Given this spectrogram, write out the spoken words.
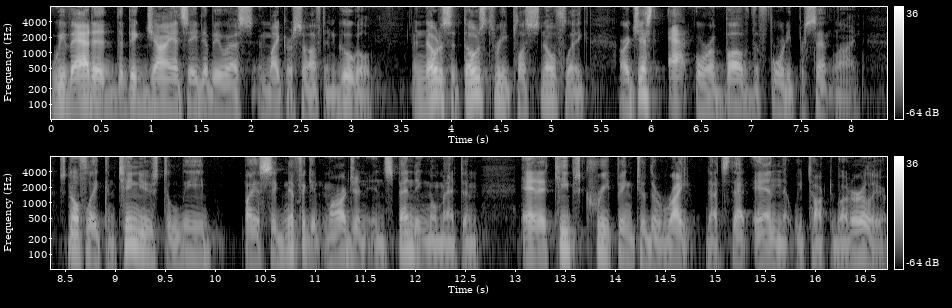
we've added the big giants, AWS and Microsoft and Google. And notice that those three plus Snowflake are just at or above the 40% line. Snowflake continues to lead by a significant margin in spending momentum and it keeps creeping to the right. That's that N that we talked about earlier.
